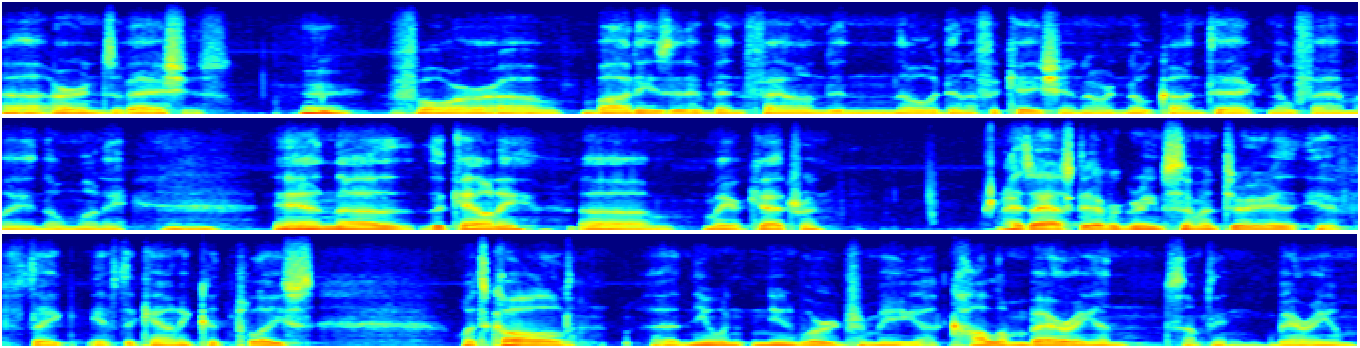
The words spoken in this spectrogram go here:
uh, urns of ashes hmm. for uh, bodies that have been found in no identification or no contact, no family, no money. Mm-hmm. And uh, the county, Mayor Ketron, has asked Evergreen Cemetery if they if the county could place what's called a new new word for me, a columbarium, something barium,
